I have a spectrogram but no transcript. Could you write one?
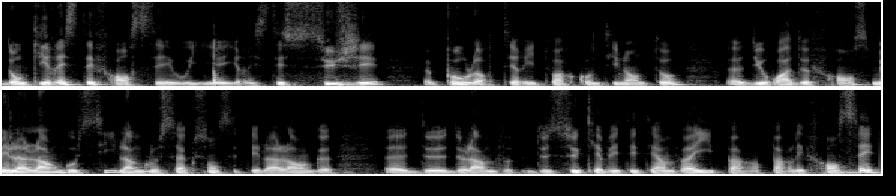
Donc, ils restaient français, oui, et ils restaient sujets pour leurs territoires continentaux du roi de France. Mais la langue aussi, l'anglo-saxon, c'était la langue de, de, ceux qui avaient été envahis par, par les Français.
